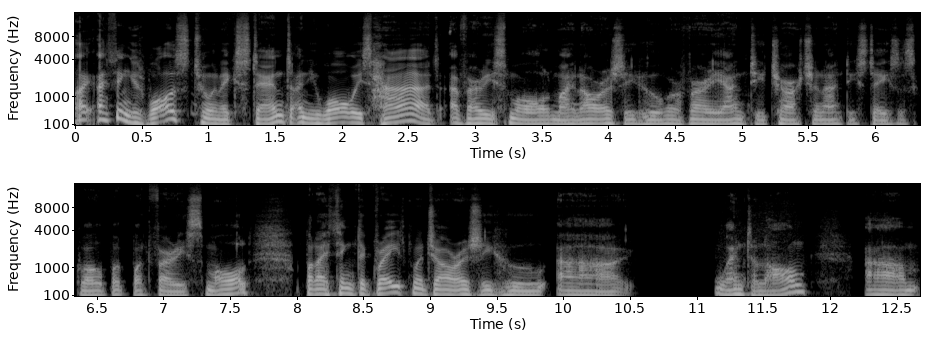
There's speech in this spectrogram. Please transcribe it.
I, I think it was to an extent, and you always had a very small minority who were very anti-church and anti-status quo, but but very small. But I think the great majority who uh, went along. Um,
